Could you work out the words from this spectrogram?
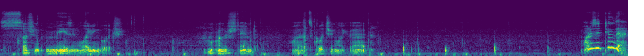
Such an amazing lighting glitch. I don't understand why that's glitching like that. Why does it do that?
